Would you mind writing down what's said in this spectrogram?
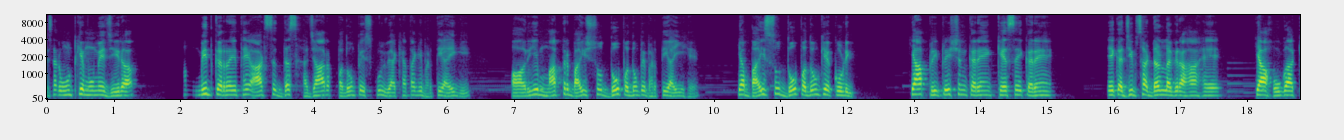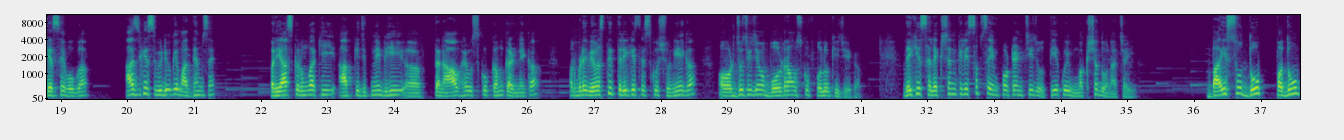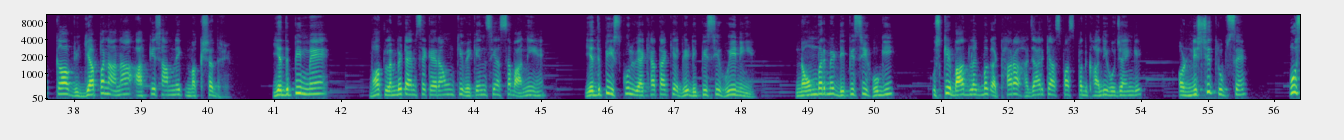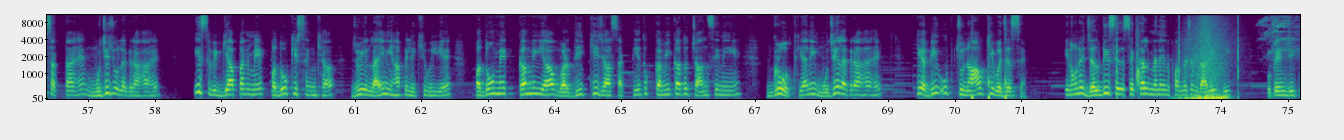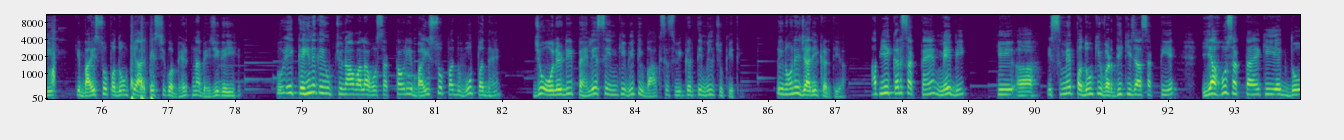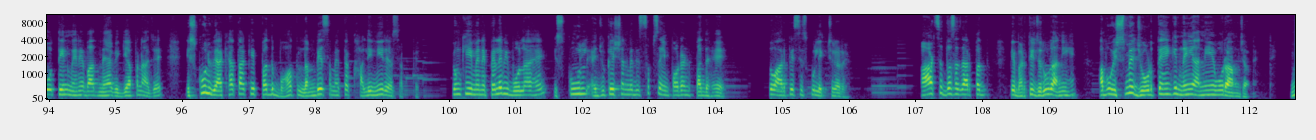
कि सर ऊँट के मुँह में जीरा, हम उम्मीद कर रहे थे आठ से दस हज़ार पदों पे स्कूल व्याख्याता की भर्ती आएगी, और ये मात्र 2202 पदों पे भर्ती आई है। क्या 2202 पदों के अकॉर्डिंग क्या प्रिपरेशन करें, कैसे करें? एक अजीब सा डर लग रहा है, क्या होगा, कैसे होगा? आज के इस वीडियो के माध्यम से प्रयास करूँगा कि आपके जितने भी तनाव है उसको कम करने का और बड़े व्यवस्थित तरीके से इसको सुनिएगा। और जो चीज़ें मैं बोल रहा हूँ, उसको फॉलो कीजिएगा। देखिए सिलेक्शन के लिए सबसे इंपॉर्टेंट चीज़ होती है, कोई मकसद होना चाहिए। 2202 पदों का विज्ञापन आना आपके सामने एक मकसद है। यद्यपि मैं बहुत लंबे टाइम से कह रहा हूँ कि वैकेंसियाँ सब आनी है, यद्यपि स्कूल व्याख्याता की अभी डीपीसी हुई नहीं है। नवंबर में डीपीसी होगी, उसके बाद लगभग अठारह हज़ार के आसपास पद खाली हो जाएँगे, और निश्चित रूप से हो सकता है, मुझे जो लग रहा है इस विज्ञापन में पदों की संख्या, जो ये लाइन यहाँ पे लिखी हुई है, पदों में कम या वृद्धि की जा सकती है तो कमी का तो चांस ही नहीं है। ग्रोथ यानी मुझे लग रहा है कि अभी उपचुनाव की वजह से, इन्होंने जल्दी से, जैसे कल मैंने इन्फॉर्मेशन डाली थी भूपेन्द्र जी की, कि 2200 पदों की आरपीएससी को अभ्यर्थना भेजी गई है तो एक कहीं ना कहीं उपचुनाव वाला हो सकता है, और ये 2200 पद वो पद हैं, जो ऑलरेडी पहले से इनकी वित्त विभाग से स्वीकृति मिल चुकी थी तो इन्होंने जारी कर दिया। अब ये कर सकते हैं मे बी कि इसमें पदों की वृद्धि की जा सकती है, या हो सकता है कि एक दो तीन महीने बाद नया विज्ञापन आ जाए। स्कूल व्याख्याता के पद बहुत लंबे समय तक खाली नहीं रह सकते, क्योंकि मैंने पहले भी बोला है, स्कूल एजुकेशन में सबसे इंपॉर्टेंट पद है। तो आरपीएस स्कूल लेक्चरर है। आठ से दस हज़ार पद पे भर्ती ज़रूर आनी है। अब वो इसमें जोड़ते हैं कि नहीं आनी है, वो राम जाने।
